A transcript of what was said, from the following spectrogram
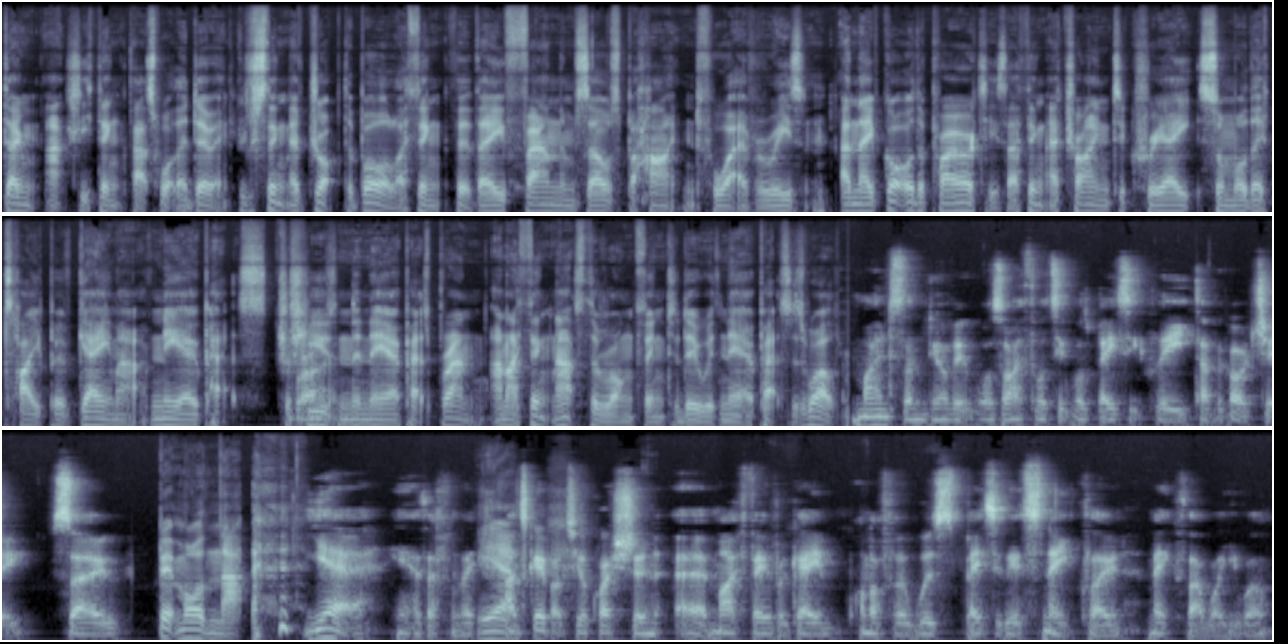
don't actually think that's what they're doing. I just think they've dropped the ball. I think that they've found themselves behind for whatever reason and they've got other priorities. I think they're trying to create some other type of game out of Neopets, just Right. using the Neopets brand. And I think that's the wrong thing to do with Neopets as well. My understanding of it was I thought it was basically Tamagotchi. So Bit more than that. yeah, yeah, definitely. Yeah. And to go back to your question, uh, my favourite game on offer was basically a Snake clone. Make of that what you will.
